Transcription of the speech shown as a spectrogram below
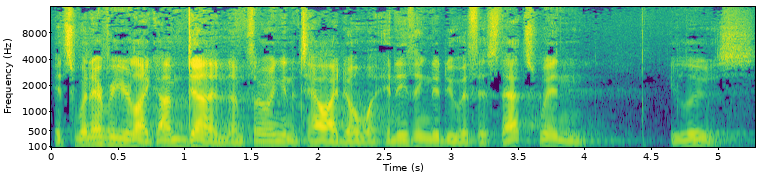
It's whenever you're like, I'm done, I'm throwing in the towel, I don't want anything to do with this. That's when you lose.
